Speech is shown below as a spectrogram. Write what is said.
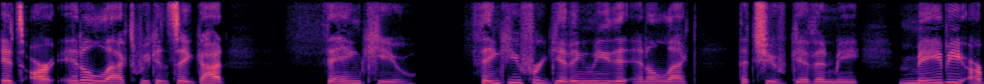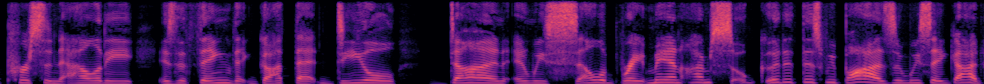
it's our intellect, we can say, God, thank you. Thank you for giving me the intellect that you've given me. Maybe our personality is the thing that got that deal done and we celebrate, man, I'm so good at this. We pause and we say, God,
